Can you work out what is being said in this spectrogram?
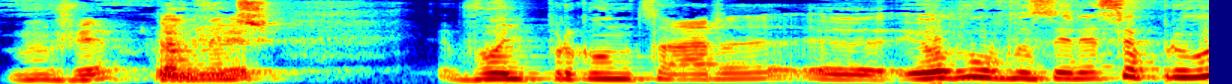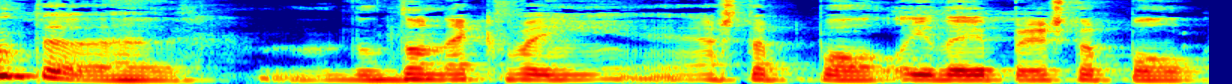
vamos ver. Pelo menos vou-lhe perguntar, eh, eu vou fazer essa pergunta, eh, de onde é que vem esta poll, a ideia para esta poll.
